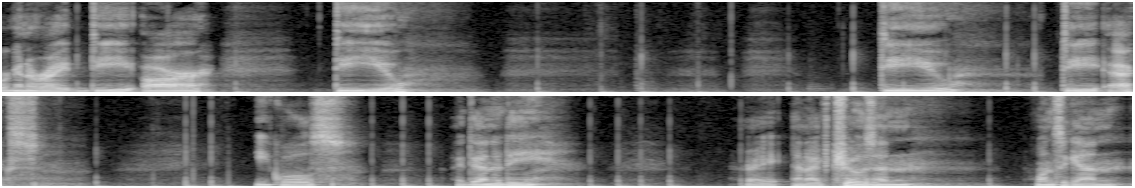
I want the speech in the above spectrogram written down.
we're going to write dr du du dx equals identity, right? And I've chosen, once again,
